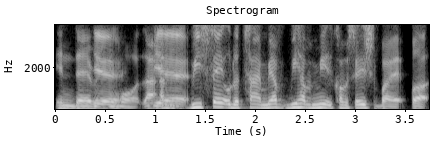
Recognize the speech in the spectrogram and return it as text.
in there Yeah, anymore. Like and yeah. we say it all the time, we have we have a muted conversation about it, but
